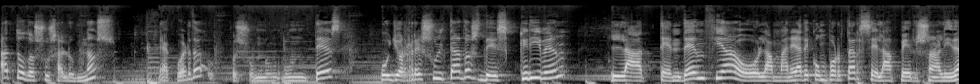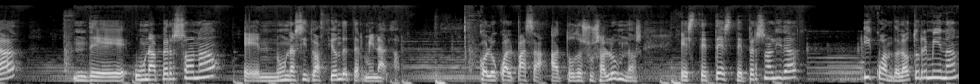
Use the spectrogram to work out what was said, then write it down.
a todos sus alumnos. ¿De acuerdo? Pues un, test cuyos resultados describen la tendencia o la manera de comportarse, la personalidad de una persona en una situación determinada. Con lo cual pasa a todos sus alumnos este test de personalidad y cuando lo terminan,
